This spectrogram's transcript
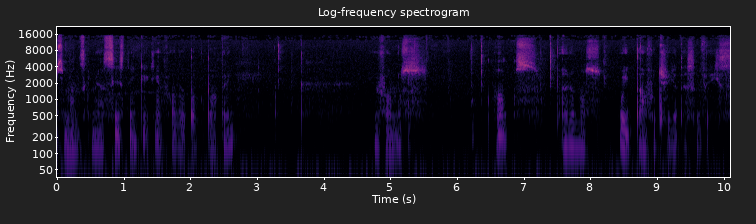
aos humanos que me assistem, aqui quem fala é o Dr. Brin. E vamos, vamos para o nosso oitavo dia dessa vez.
